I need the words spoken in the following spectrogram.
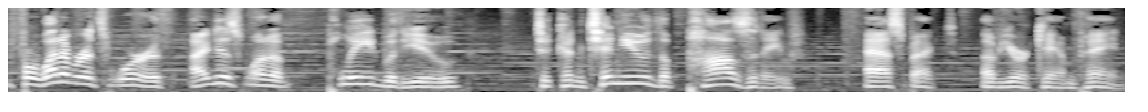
for whatever it's worth, I just want to plead with you to continue the positive aspect of your campaign.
